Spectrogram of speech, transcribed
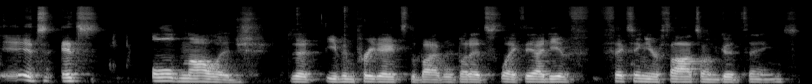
It's it's old knowledge that even predates the Bible, but it's like the idea of fixing your thoughts on good things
